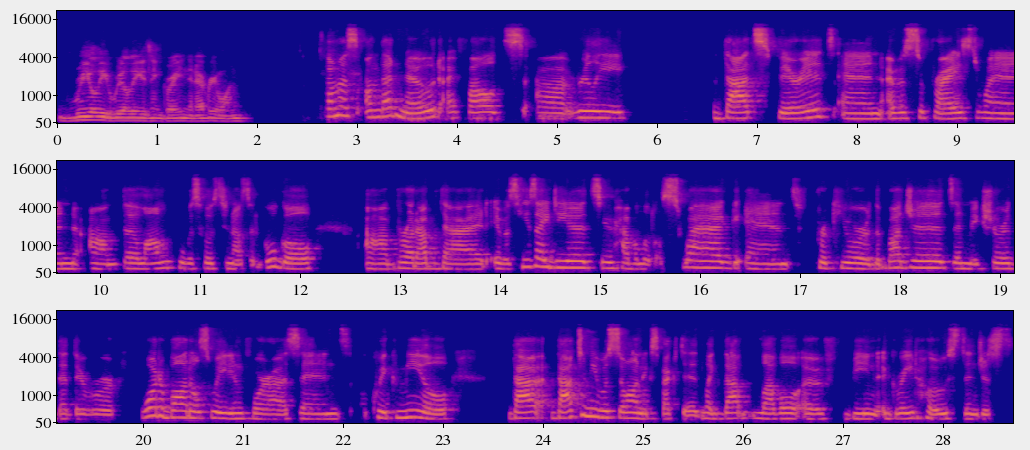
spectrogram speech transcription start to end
really, really is ingrained in everyone. Thomas, on that note, I felt uh, really that spirit, and I was surprised when um, the alum who was hosting us at Google uh, brought up that it was his idea to have a little swag and procure the budgets and make sure that there were water bottles waiting for us and a quick meal that that to me was so unexpected like that level of being a great host and just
